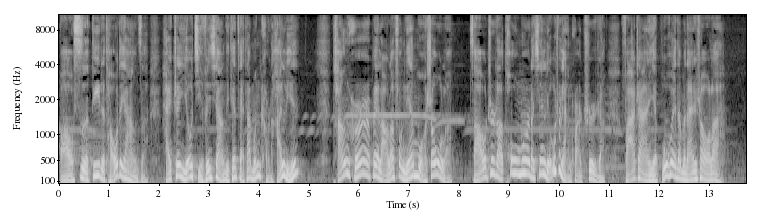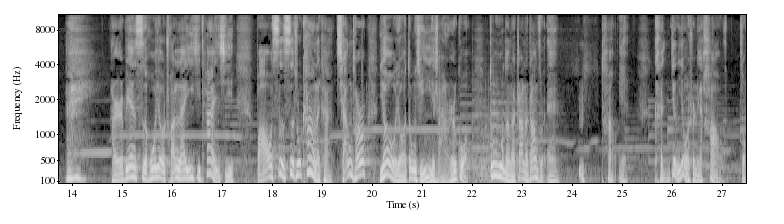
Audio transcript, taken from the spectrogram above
宝四低着头的样子，还真有几分像那天在他门口的韩林。糖盒被姥姥凤年没收了，早知道偷摸的先留上两块吃着，罚站也不会那么难受了。唉，耳边似乎又传来一记叹息。宝四四处看了看，墙头又有东西一闪而过，嘟囔着张了张嘴：“哼，讨厌，肯定又是那耗子，总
